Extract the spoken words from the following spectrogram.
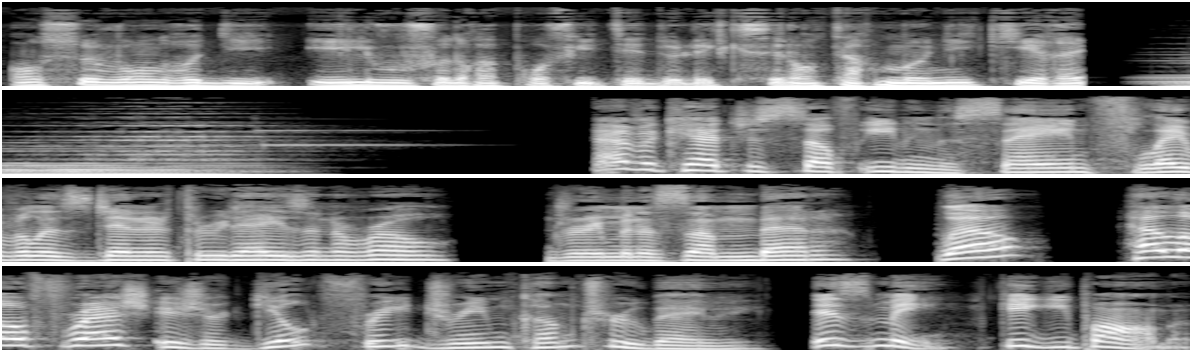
en ce vendredi, il vous faudra profiter de l'excellente harmonie qui règne. Ever catch yourself eating the same flavorless dinner three days in a row? Dreaming of something better? Well, HelloFresh is your guilt-free dream come true, baby. It's me, Kiki Palmer.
